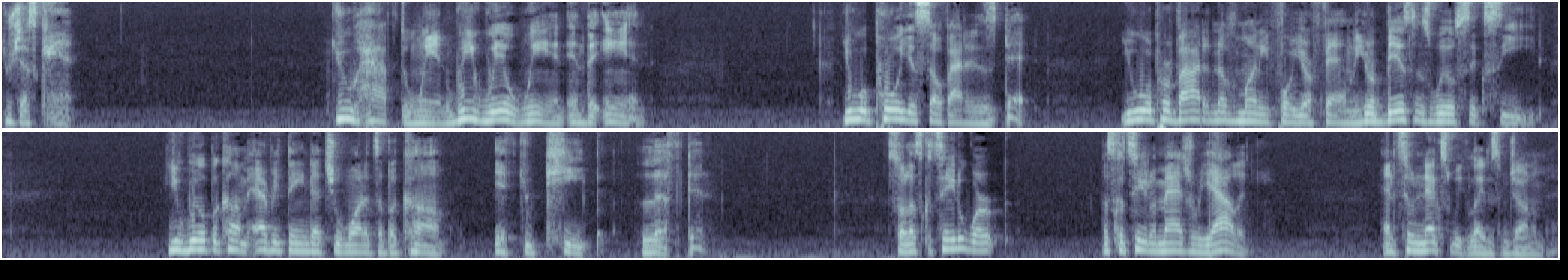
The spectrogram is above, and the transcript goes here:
You just can't. You have to win. We will win in the end. You will pull yourself out of this debt. You will provide enough money for your family. Your business will succeed. You will become everything that you wanted to become if you keep lifting. So let's continue to work. Let's continue to imagine reality. Until next week, ladies and gentlemen,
